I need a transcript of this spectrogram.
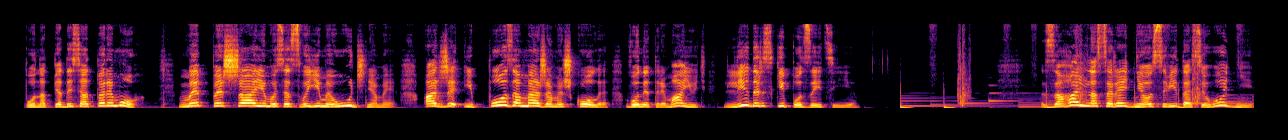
понад 50 перемог. Ми пишаємося своїми учнями, адже і поза межами школи вони тримають лідерські позиції. Загальна середня освіта сьогодні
